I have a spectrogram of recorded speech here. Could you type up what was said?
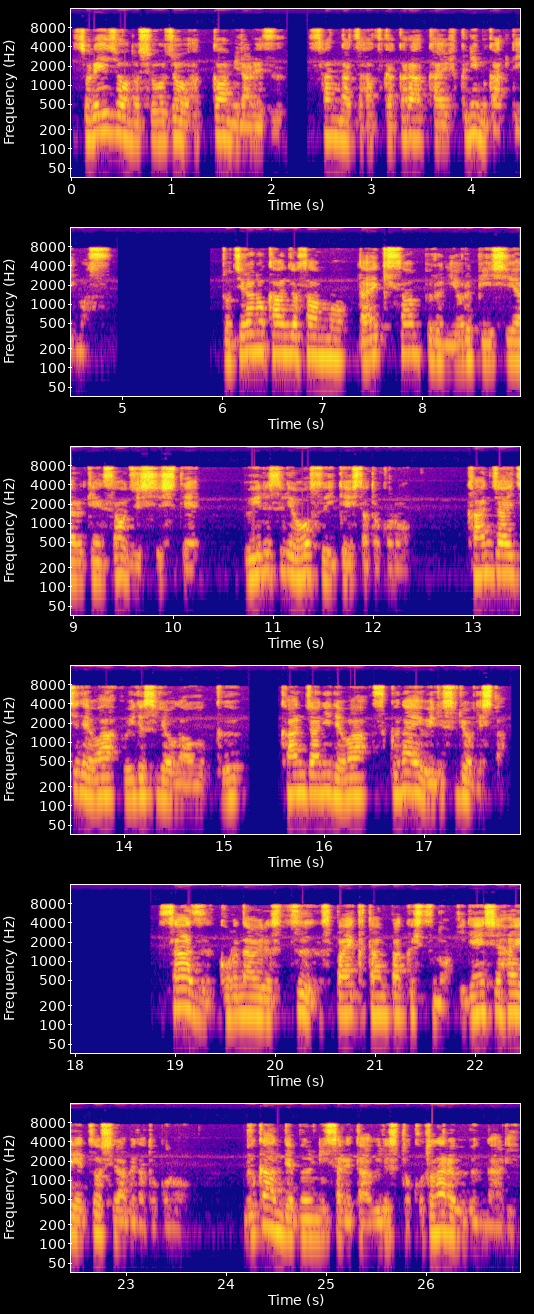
それ以上の症状悪化は見られず、3月20日から回復に向かっています。どちらの患者さんも唾液サンプルによる PCR 検査を実施して、ウイルス量を推定したところ、患者1ではウイルス量が多く、患者2では少ないウイルス量でした。SARS コロナウイルス2スパイクタンパク質の遺伝子配列を調べたところ、武漢で分離されたウイルスと異なる部分があり、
